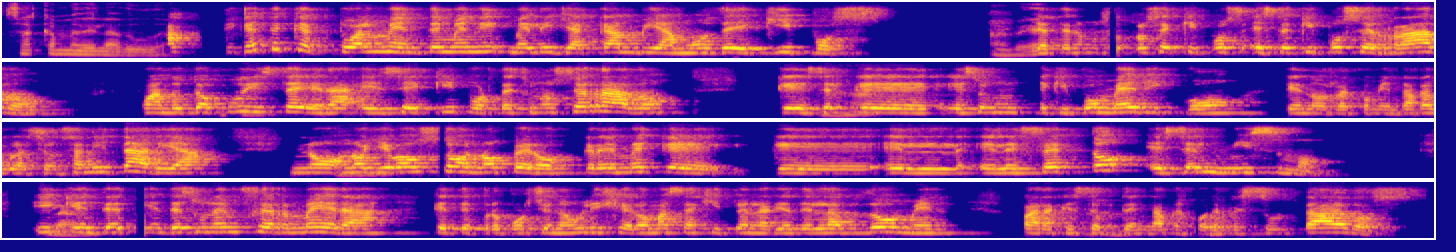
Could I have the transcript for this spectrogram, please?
Sácame de la duda. Ah, fíjate que actualmente, Meli, ya cambiamos de equipos. Ya tenemos otros equipos, este equipo cerrado. Cuando tú acudiste era ese equipo, ahorita es uno cerrado, que es el que es un equipo médico que nos recomienda regulación sanitaria. No, no lleva ozono, pero créeme que, el, efecto es el mismo. Y quien te atiende es una enfermera que te proporciona un ligero masajito en el área del abdomen para que se obtenga mejores resultados.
